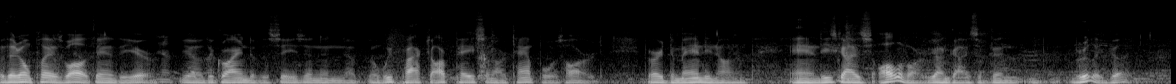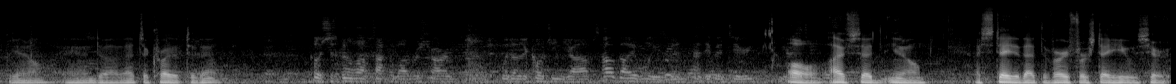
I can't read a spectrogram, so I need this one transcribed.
They don't play as well at the end of the year. Yeah. You know, the grind of the season, and uh, we practice. Our pace and our tempo was hard, very demanding on them. And these guys, all of our young guys, have been really good. You know, and uh, that's a credit to them. Coach, there's been a lot of talk about Richard with other coaching jobs. How valuable he's been, has he been to you? Oh, I've said, you know, I stated that the very first day he was here.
